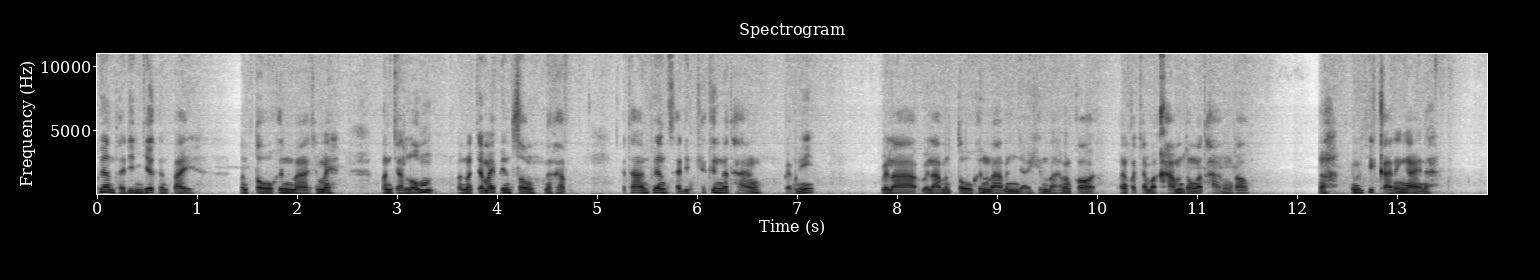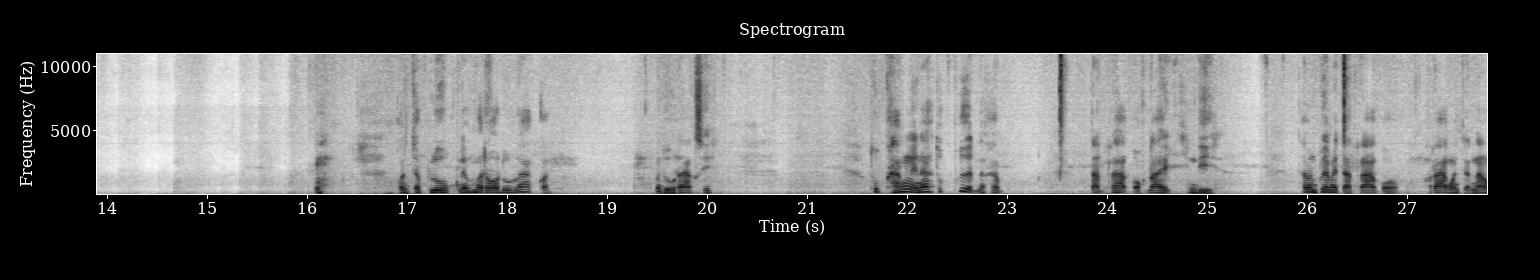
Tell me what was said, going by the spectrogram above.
เพื่อนใส่ดินเยอะเกินไป มันโตขึ้นมาใช่ไหมมันจะล้มมันจะไม่เป็นทรงนะครับแต่ถ้าเพื่อนใส่ดินแค่ครึ่งกระถางแบบนี้ เวลาเวลามันโตขึ้นมามันใหญ่ขึ้นมา มันก็มันก็จะมาค้ำตรงกระถางของเรานะเป็นวิธีการง่ายๆนะก่อนจะปลูกเดี๋ยมารอดูรากก่อน มาดูรากสิทุกครั้งเลยนะ ทุกพืชนะครับ ตัดรากออกได้ยิ่งดี ถ้าเพื่อนๆไม่ตัดรากออก รากมันจะเน่า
